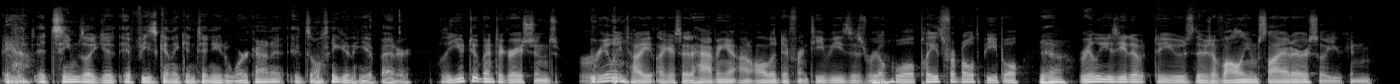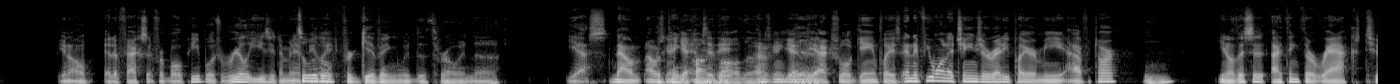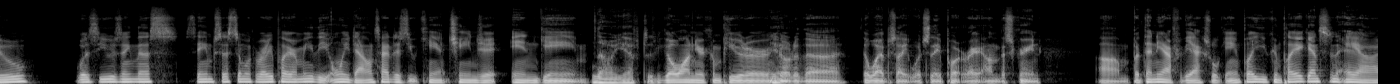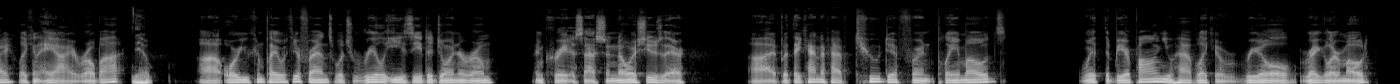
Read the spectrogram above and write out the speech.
'Cause Yeah. It, it seems like it, if he's going to continue to work on it, it's only going to get better. Well, the YouTube integration's really tight. Like I said, having it on all the different TVs is real cool. Plays for both people. Yeah. really easy to, to use. There's a volume slider, so you can, you know, it affects it for both people. It's real easy to manipulate. It's a little forgiving with the throwing. Uh, yes. Now I was going to get into the ball. I was going to get into the Yeah. actual gameplays. And if you want to change your Ready Player Me avatar, mhm. you know, this is I think the Rack Two was using this same system with Ready Player Me. The only downside is you can't change it in game. No, you have You to. go on your computer and Yeah. go to the the website, which they put right on the screen. Um, but then, yeah, for the actual gameplay, you can play against an AI, like an AI robot. Yep. uh, or you can play with your friends, which real easy to join a room and create a session. No issues there. Uh, but they kind of have two different play modes. With the beer pong, you have like a real regular mode,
